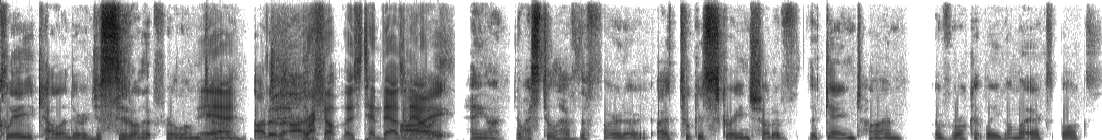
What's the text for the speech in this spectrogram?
Clear your calendar and just sit on it for a long Yeah. time. I don't know. I've- Rack up those ten thousand I, hours. hang on. Do I still have the photo? I took a screenshot of the game time of Rocket League on my Xbox,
